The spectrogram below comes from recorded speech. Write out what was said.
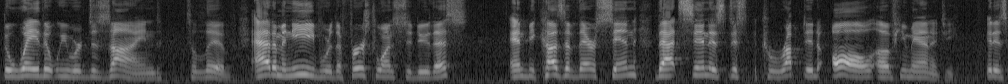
the way that we were designed to live. Adam and Eve were the first ones to do this, and because of their sin, that sin has corrupted all of humanity. It has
